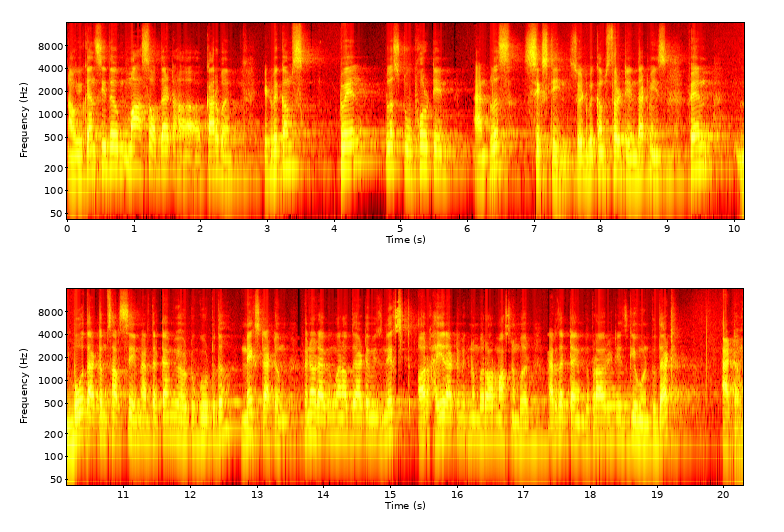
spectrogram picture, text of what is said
Now you can see the mass of that uh, carbon. It becomes 12 plus 2, 14 and plus 16 so it becomes 13 that means when both atoms are same at that time you have to go to the next atom. When you are having one of the atom is next or higher atomic number or mass number at that time the priority is given to that atom.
